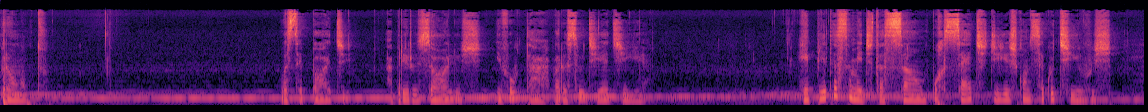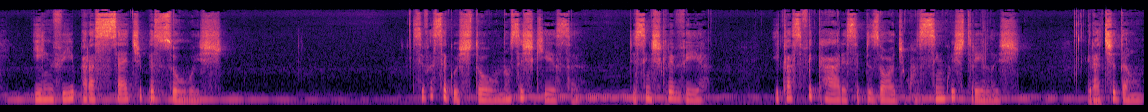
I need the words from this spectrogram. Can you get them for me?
Pronto. Você pode abrir os olhos e voltar para o seu dia a dia. Repita essa meditação por sete dias consecutivos e envie para sete pessoas. Se você gostou, não se esqueça de se inscrever e classificar esse episódio com cinco estrelas. Gratidão.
